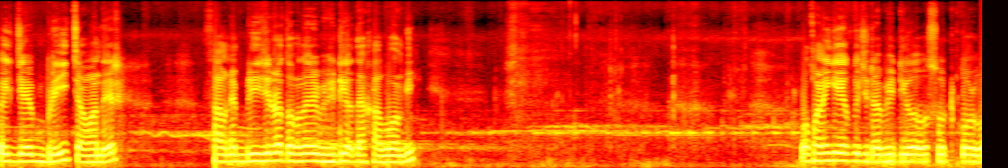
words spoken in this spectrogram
ওই যে ব্রিজ আমাদের। সামনে ব্রিজেরও তোমাদের ভিডিও দেখাবো আমি। ওখানে গিয়ে কিছুটা ভিডিও শ্যুট করব।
